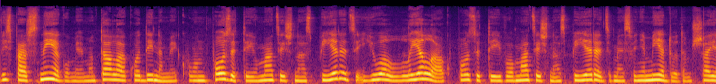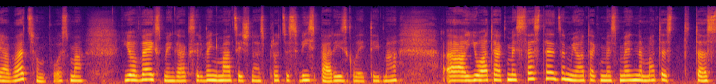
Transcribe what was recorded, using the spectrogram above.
vispār sniegumiem un tālāko dinamiku un pozitīvu mācīšanās pieredzi, jo lielāku pozitīvo mācīšanās pieredzi mēs viņam iedodam šajā vecuma posmā, jo veiksmīgāks ir viņa mācīšanās process vispār izglītībā. Jo ātrāk mēs sasteidzam, jo ātrāk mēs mēģinam atrast tās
